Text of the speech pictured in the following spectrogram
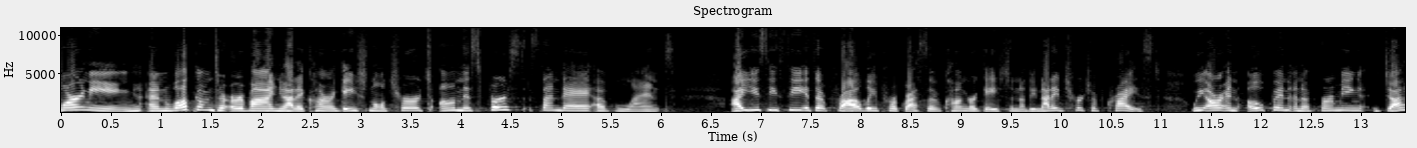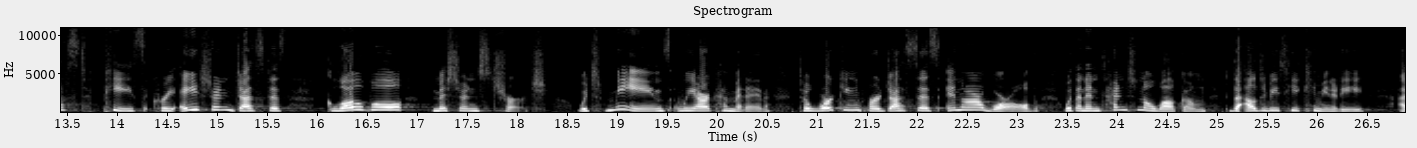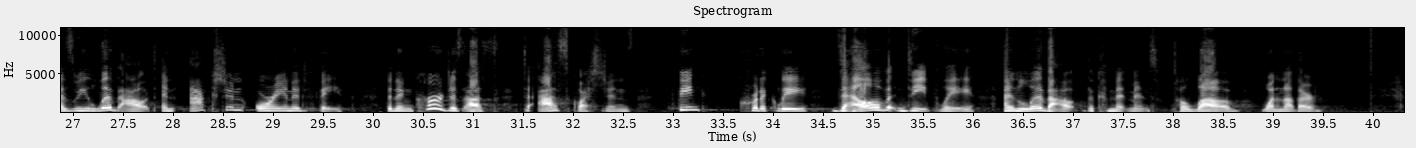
morning and welcome to Irvine United Congregational Church on this first Sunday of Lent. IUCC is a proudly progressive congregation of the United Church of Christ. We are an open and affirming just peace, creation, justice, global missions church, which means we are committed to working for justice in our world with an intentional welcome to the LGBT community as we live out an action oriented faith that encourages us to ask questions, think critically, delve deeply, and live out the commitment to love one another.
